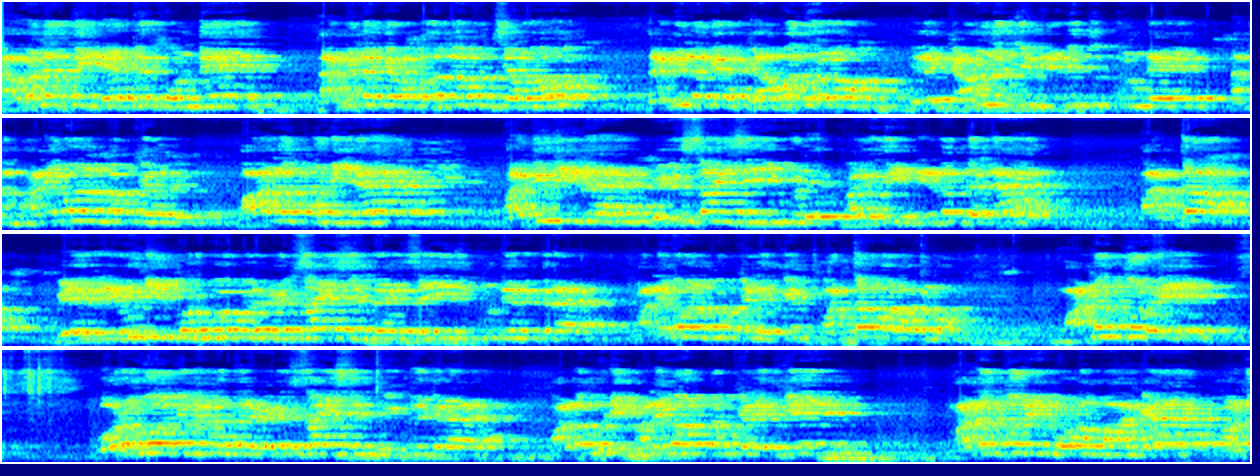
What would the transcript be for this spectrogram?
கவனத்தை ஏற்றுக்கொண்டு தமிழக முதலமைச்சரும் தமிழக கவர்னரும் இதை கவனத்தில் எடுத்துக்கொண்டு அந்த மலைவாழ் மக்கள் வாழக்கூடிய பகுதியில விவசாயம் செய்யக்கூடிய பகுதி நிலத்துல பட்டா வேறு ரெவன்யூ பொறுப்புகள் விவசாயம் செய்து- செய்து கொண்டிருக்கிற மலைவாழ் மக்களுக்கு பட்டா வழங்கணும் வனத்துறை புறம்போக்கு நிலத்தில் விவசாயம் செஞ்சுட்டு இருக்கிற பழங்குடி மலைவாழ் மக்களுக்கு வனத்துறை மூலமாக வன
